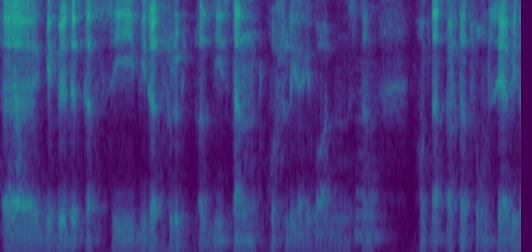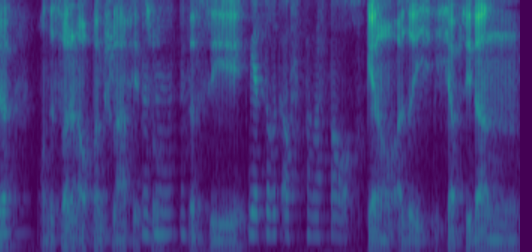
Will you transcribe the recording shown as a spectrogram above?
genau. äh, gebildet, dass sie wieder zurück, also die ist dann kuscheliger geworden, ist mhm. dann, kommt dann öfter zu uns her wieder. Und das war dann auch beim Schlaf jetzt mhm, so, mhm. dass sie. Wieder zurück auf Papas Bauch. Genau, also ich, ich habe sie dann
